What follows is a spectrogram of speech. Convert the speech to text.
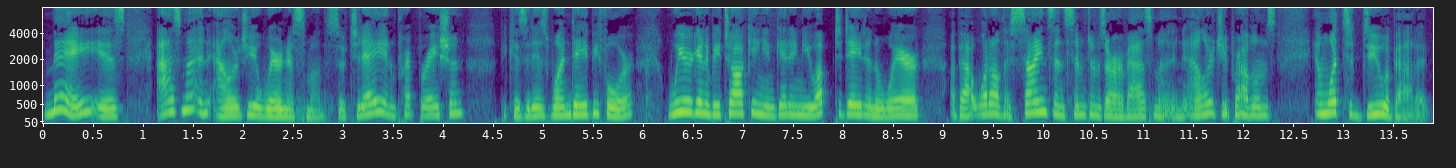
May is Asthma and Allergy Awareness Month. So today, in preparation, because it is one day before, we're going to be talking and getting you up to date and aware about what all the signs and symptoms are of asthma and allergy problems and what to do about it.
